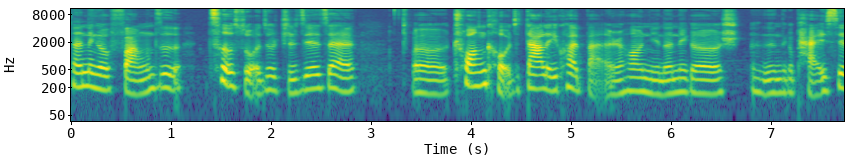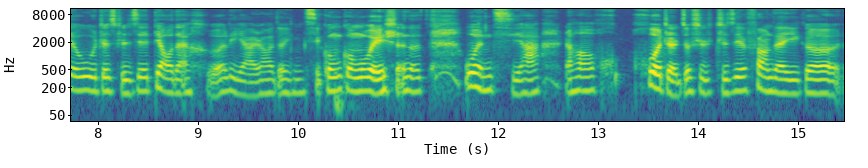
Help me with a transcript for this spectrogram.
他那个房子厕所就直接在呃窗口就搭了一块板，然后你的那个呃那个排泄物就直接掉在河里啊，然后就引起公共卫生的问题啊，然后或或者就是直接放在一个。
